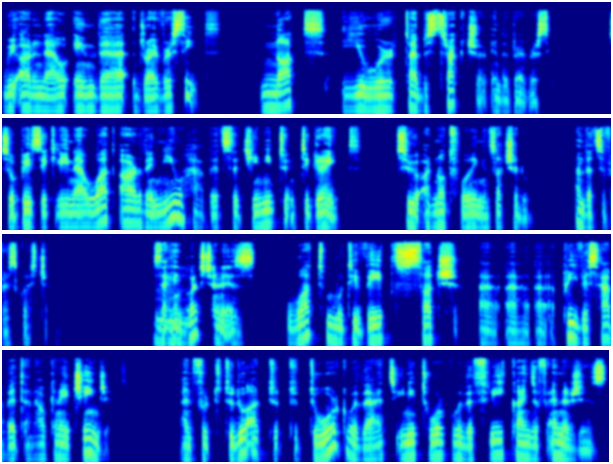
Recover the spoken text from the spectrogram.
we are now in the driver's seat, not your type of structure in the driver's seat. So basically, now what are the new habits that you need to integrate so you are not falling in such a loop? And that's the first question. Second mm. question is what motivates such a, a, a, previous habit and how can I change it? And for to do to, to, to work with that, you need to work with the three kinds of energies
